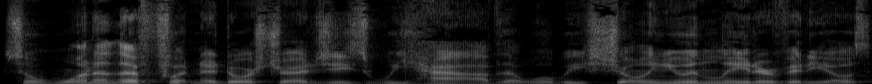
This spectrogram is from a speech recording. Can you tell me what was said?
So one of the foot in the door strategies we have that we'll be showing you in later videos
